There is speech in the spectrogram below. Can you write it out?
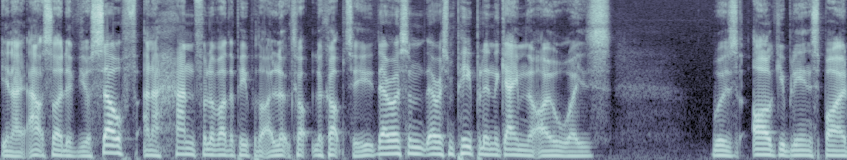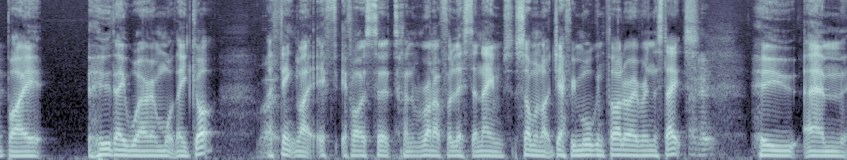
you know, outside of yourself and a handful of other people that I looked up look up to, there are some there are some people in the game that I always was arguably inspired by who they were and what they got. I think like if, if I was to kind of run off a list of names, someone like Jeffrey Morgenthaler over in the States, Okay. who um,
